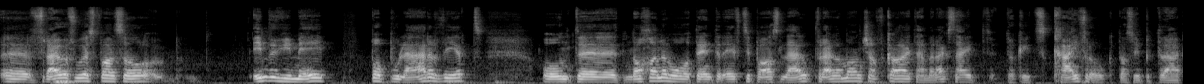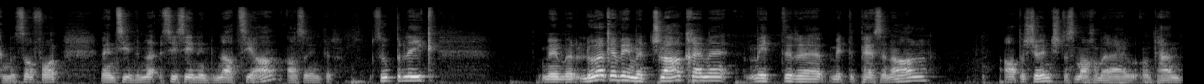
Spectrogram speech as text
äh, Frauenfußball so immer wie mehr populärer wird. Und äh, nachher, wo dann der FC Basel auch die Frauenmannschaft gehabt haben wir auch gesagt, da gibt es keine Frage, das übertragen wir sofort. Wenn sie, in der, sie sind in der National, also in der Super League, müssen wir schauen, wie wir zu Schlag kommen mit der, äh, mit dem Personal. Aber schönst, das machen wir auch. Und haben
